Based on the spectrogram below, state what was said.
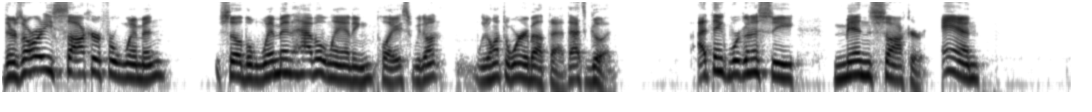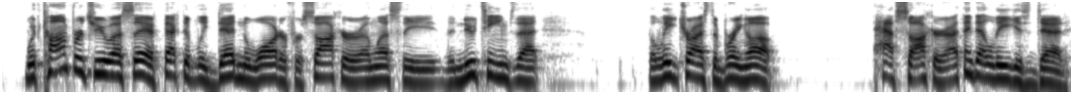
There's already soccer for women, so the women have a landing place. We don't we don't have to worry about that. That's good. I think we're going to see men's soccer and with Conference USA effectively dead in the water for soccer, unless the, the new teams that the league tries to bring up have soccer, I think that league is dead.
